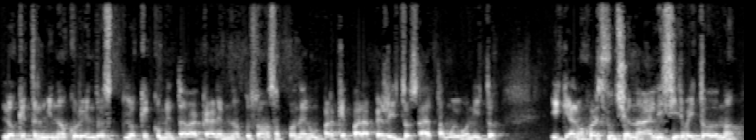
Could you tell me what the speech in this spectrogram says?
lo que termina ocurriendo es lo que comentaba Karen, ¿no? Pues vamos a poner un parque para perritos, ah, está muy bonito. Y que a lo mejor es funcional y sirve y todo, ¿no?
